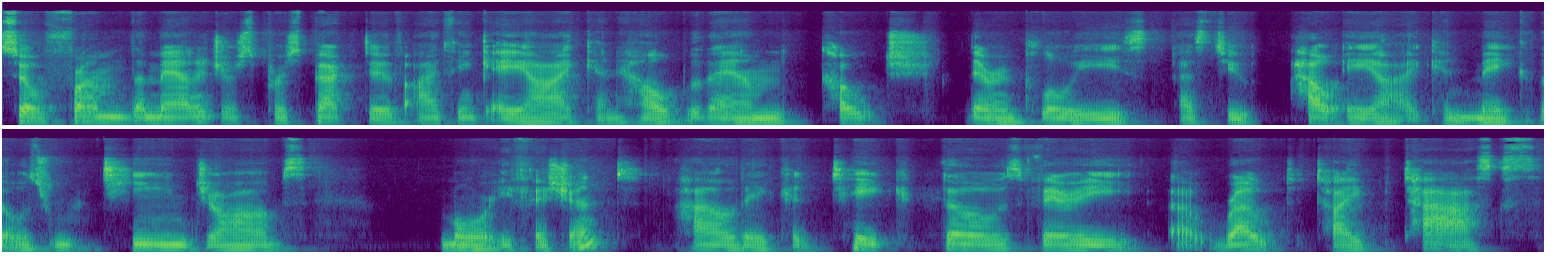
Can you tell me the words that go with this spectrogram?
So, from the manager's perspective, I think AI can help them coach their employees as to how AI can make those routine jobs more efficient, how they could take those very uh, route type tasks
